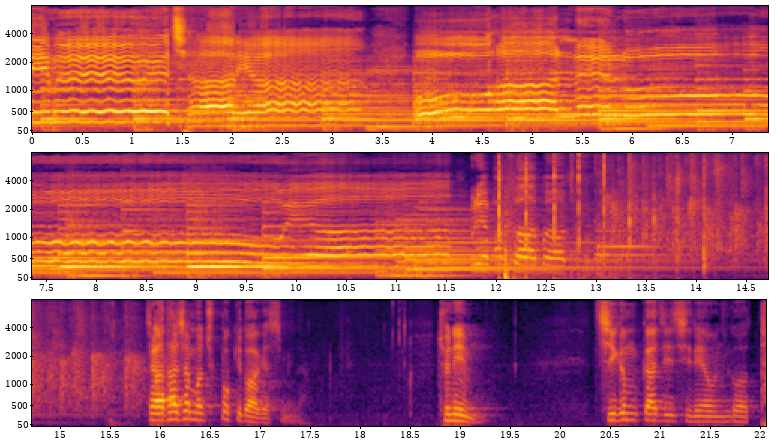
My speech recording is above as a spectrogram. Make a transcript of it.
하나님을 찬양 제가 다시 한번 축복 기도하겠습니다 주님 지금까지 지내온 거다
